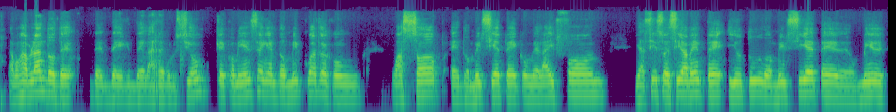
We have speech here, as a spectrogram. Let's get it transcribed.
Estamos hablando de de, la revolución que comienza en el 2004 con WhatsApp, el 2007 con el iPhone y así sucesivamente YouTube 2007, 2000,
